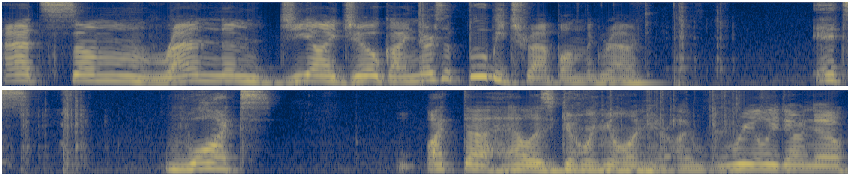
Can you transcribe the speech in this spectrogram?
at some random G.I. Joe guy, and there's a booby trap on the ground. It's. What? What the hell is going on here? I really don't know.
